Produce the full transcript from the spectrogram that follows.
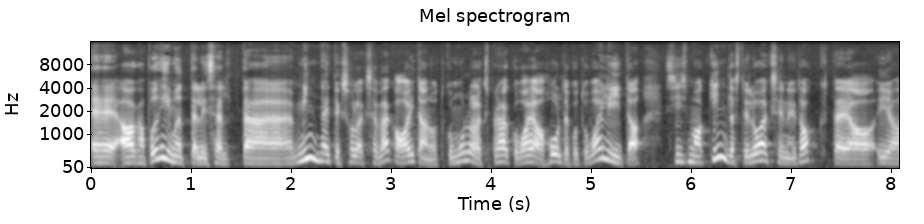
eh, aga põhimõtteliselt äh, mind näiteks oleks see väga aidanud, kui mul oleks praegu vaja hooldekodu valida, siis ma kindlasti loeksin neid akte ja, ja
